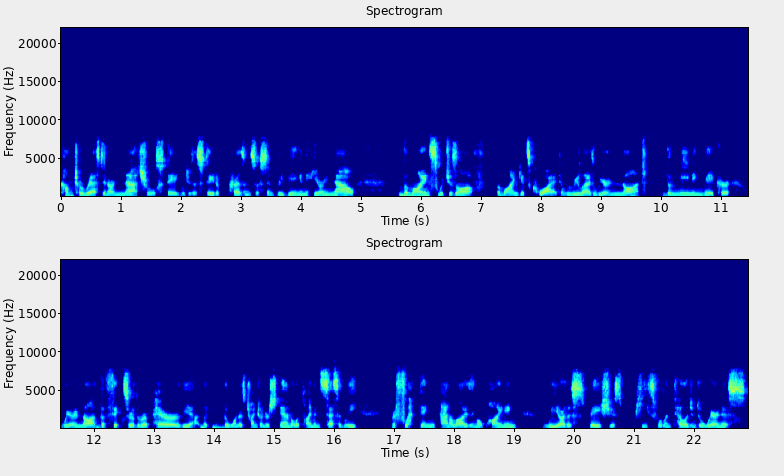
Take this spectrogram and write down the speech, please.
come to rest in our natural state which is a state of presence of simply being in the hearing now. The mind switches off. The mind gets quiet and we realize we are not the meaning maker we're not the fixer, the repairer, the, the, the one that's trying to understand all the time, incessantly reflecting, analyzing, opining. We are the spacious, peaceful, intelligent awareness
